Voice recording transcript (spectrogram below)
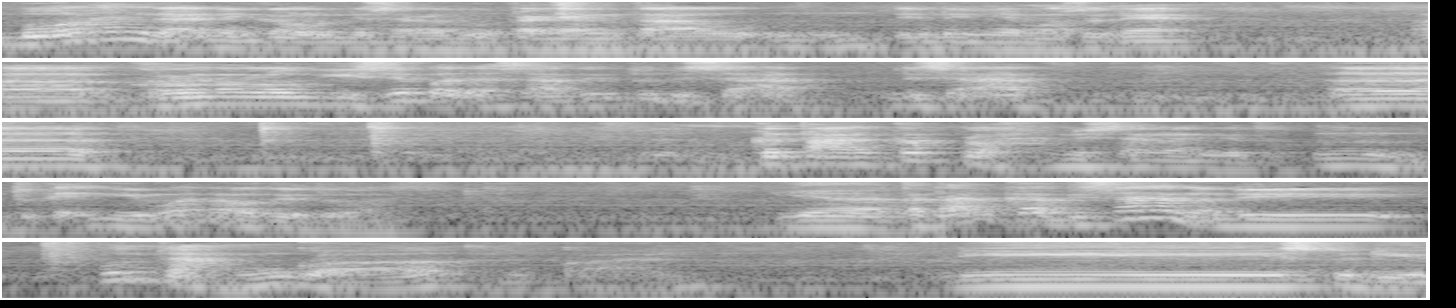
boleh nggak nih kalau misalnya gue pengen tahu Hmm. ininya maksudnya eh, kronologisnya pada saat itu di saat di saat eh, ketangkep lah misalnya gitu. Hmm. Itu kayak gimana waktu itu mas? ya ketangkap Di sana di Puntang enggak bukan di studio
